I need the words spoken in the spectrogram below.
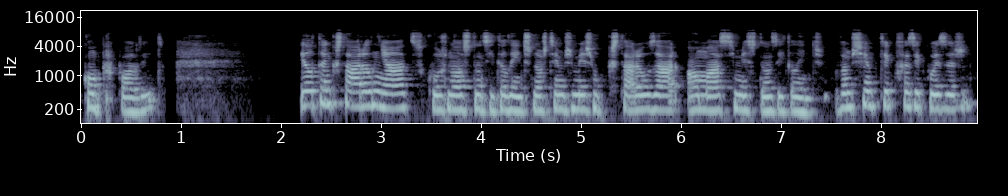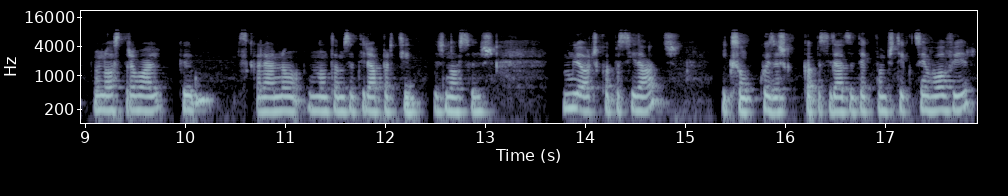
com propósito, ele tem que estar alinhado com os nossos dons e talentos. Nós temos mesmo que estar a usar ao máximo esses dons e talentos. Vamos sempre ter que fazer coisas no nosso trabalho que se calhar não, não estamos a tirar partido das nossas melhores capacidades e que são coisas, capacidades até que vamos ter que desenvolver,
